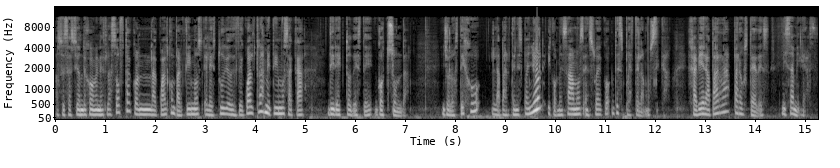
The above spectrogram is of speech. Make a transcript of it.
Asociación de Jóvenes La Softa, con la cual compartimos el estudio desde el cual transmitimos acá directo desde Gotsunda. Yo los dejo la parte en español y comenzamos en sueco después de la música. Javiera Parra para ustedes, mis amigas.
